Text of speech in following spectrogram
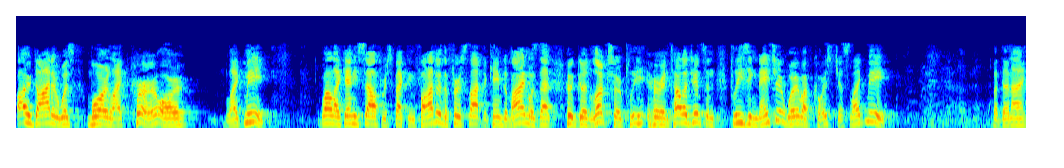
our daughter was more like her or like me. Well, like any self-respecting father, the first thought that came to mind was that her good looks, her, ple- her intelligence, and pleasing nature were, of course, just like me. But then I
